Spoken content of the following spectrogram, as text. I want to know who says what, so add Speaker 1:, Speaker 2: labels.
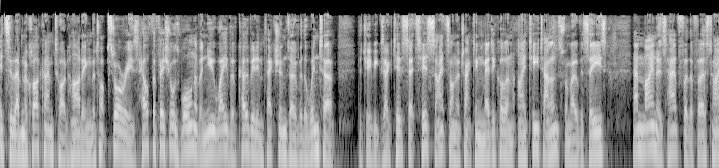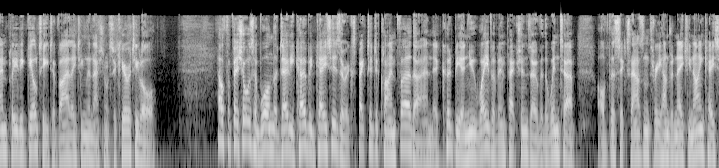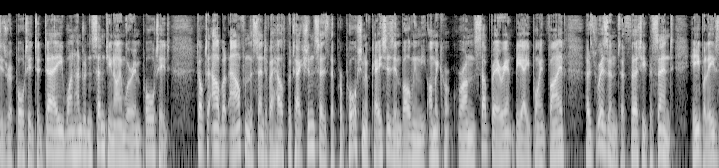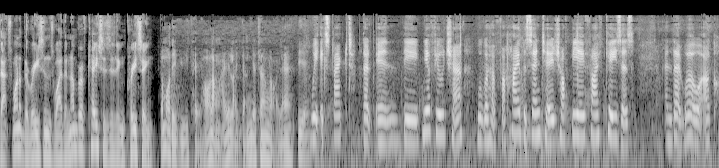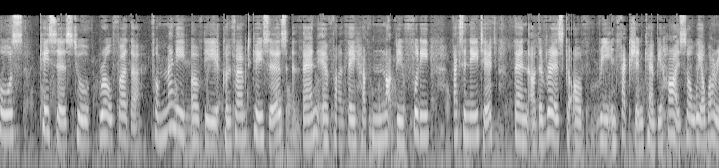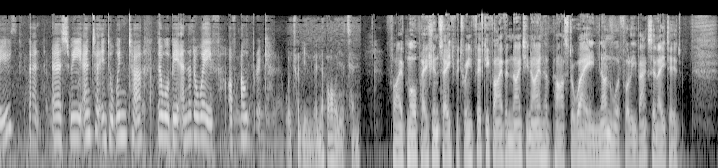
Speaker 1: It's 11 o'clock. I'm Todd Harding. The top stories. Health officials warn of a new wave of COVID infections over the winter. The chief executive sets his sights on attracting medical and IT talents from overseas. And minors have, for the first time, pleaded guilty to violating the national security law. Health officials have warned that daily COVID cases are expected to climb further and there could be a new wave of infections over the winter. Of the 6,389 cases reported today, 179 were imported. Dr. Albert Au from the Centre for Health Protection says the proportion of cases involving the Omicron subvariant BA.5 has risen to 30%. He believes that's one of the reasons why the number of cases is increasing.
Speaker 2: We expect that in the near future we will have a high percentage of BA.5 cases and that will uh, cause cases to grow further. For many of the confirmed cases, then if uh, they have not been fully vaccinated, then uh, the risk of reinfection can be high. So we are worried that as we enter into winter, there will be another wave of outbreak.
Speaker 1: Five more patients aged between 55 and 99 have passed away. None were fully vaccinated.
